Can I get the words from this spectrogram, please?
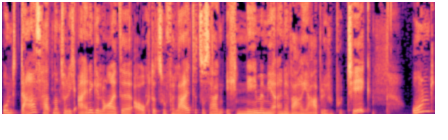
Und das hat natürlich einige Leute auch dazu verleitet zu sagen, ich nehme mir eine variable Hypothek und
